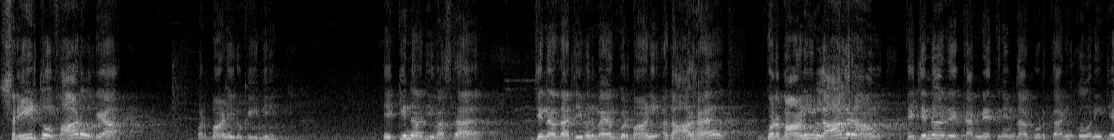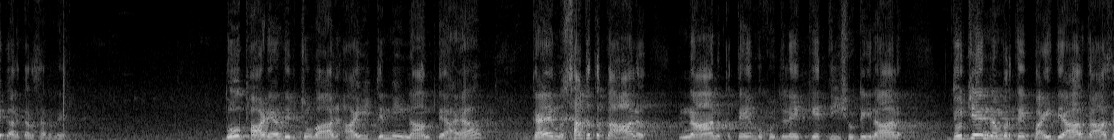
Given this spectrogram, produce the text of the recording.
ਸਰੀਰ ਤੋਂ ਫਾੜ ਹੋ ਗਿਆ, ਪਰ ਬਾਣੀ ਰੁਕੀ ਨਹੀਂ। ਇਹ ਕਿਹਨਾਂ ਦੀ ਅਵਸਥਾ ਹੈ, ਜਿਨ੍ਹਾਂ ਦਾ ਜੀਵਨ ਮੈਂ ਗੁਰਬਾਣੀ ਆਧਾਰ ਹੈ। ਗੁਰਬਾਣੀ ਲਾਗ ਰਹਾ ਹਾਂ ਤੇ ਜਿਨ੍ਹਾਂ ਦੇ ਕਰ ਨਿਤਨੇਮ ਦਾ ਗੁੜਕਾ ਨਹੀਂ, ਉਹ ਨਹੀਂ ਜੇ ਗੱਲ ਕਰ ਸਕਦੇ। ਦੋ ਫਾੜਿਆਂ ਦੇ ਵਿੱਚੋਂ ਆਵਾਜ਼ ਆਈ, ਜਿੰਨੀ ਨਾਮ ਤੇ ਆਇਆ ਗਏ ਮਸਖਤ ਘਾਲ, ਨਾਨਕ ਤੇ ਮੁਖਜਲੇ ਕੀਤੀ ਛੁੱਟੀ ਨਾਲ। ਦੂਜੇ ਨੰਬਰ ਤੇ ਭਾਈ ਦਿਆਲ ਦਾਸ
